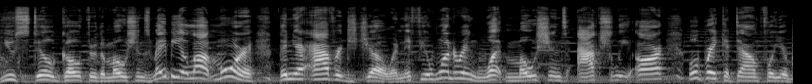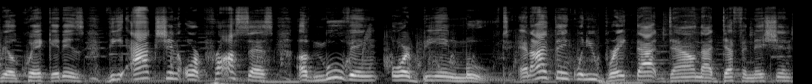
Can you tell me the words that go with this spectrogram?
you still go through the motions, maybe a lot more than your average Joe. And if you're wondering what motions actually are, we'll break it down for you real quick. It is the action or process of moving or being moved. And I think when you break that down, that definition,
